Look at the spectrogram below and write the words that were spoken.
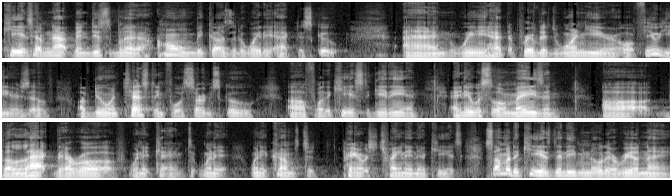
kids have not been disciplined at home because of the way they act at school. And we had the privilege one year or a few years of, of doing testing for a certain school uh, for the kids to get in. And it was so amazing uh, the lack thereof when it came to when it when it comes to parents training their kids. Some of the kids didn't even know their real name.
